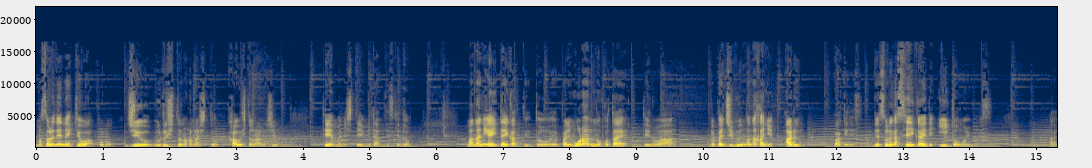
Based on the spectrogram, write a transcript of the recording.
まあそれでね、今日はこの銃を売る人の話と買う人の話をテーマにしてみたんですけど、まあ何が言いたいかっていうと、やっぱりモラルの答えっていうのは、やっぱり自分の中にあるわけです。で、それが正解でいいと思います。はい。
